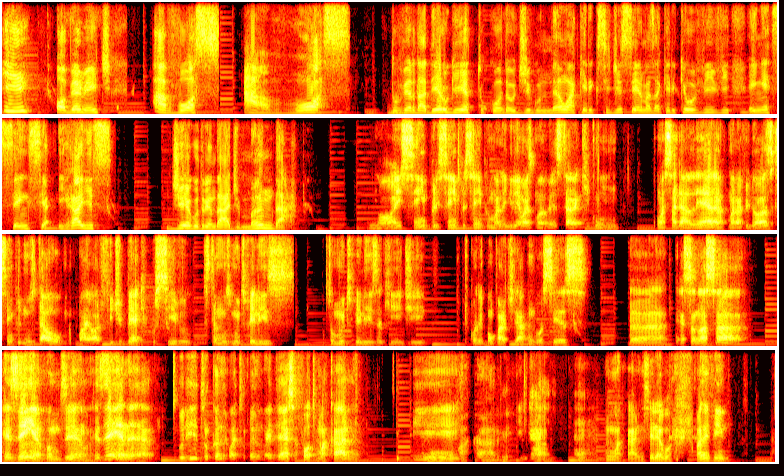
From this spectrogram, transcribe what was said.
E, obviamente, a voz, a voz do verdadeiro gueto, quando eu digo não aquele que se diz ser, mas aquele que o vive em essência e raiz. Diego Trindade, manda! Nós, sempre, sempre, sempre uma alegria mais uma vez estar aqui com, com essa galera maravilhosa que sempre nos dá o maior feedback possível. Estamos muito felizes. Estou muito feliz aqui de, de poder compartilhar com vocês ah, essa nossa resenha, vamos dizer, resenha, né? Guri, trocando, trocando uma ideia, só falta uma carne. E, Uma carne. Ah, é, uma carne, seria boa. Mas enfim,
